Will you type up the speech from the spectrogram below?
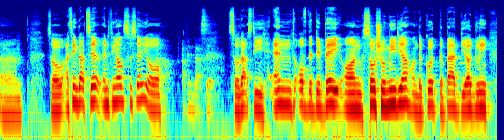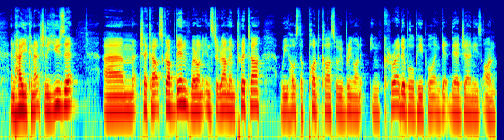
Um, so I think that's it. Anything else to say, or Think that's it. so that's the end of the debate on social media, on the good, the bad, the ugly, and how you can actually use it. Um, check out Scrubbed In. We're on Instagram and Twitter. We host a podcast where we bring on incredible people and get their journeys on.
